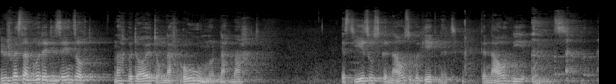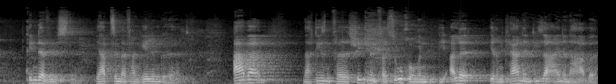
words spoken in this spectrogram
Liebe Schwestern und Brüder, die Sehnsucht nach Bedeutung, nach Ruhm und nach Macht ist Jesus genauso begegnet, genau wie uns, in der Wüste. Ihr habt es im Evangelium gehört. Aber nach diesen verschiedenen Versuchungen, die alle ihren Kern in dieser einen habe,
